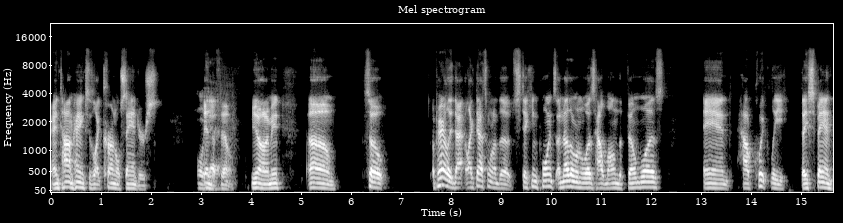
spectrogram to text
and Tom Hanks is like Colonel Sanders Oh, in yeah. the film. You know what I mean? Um, so apparently that like that's one of the sticking points. Another one was how long the film was, and how quickly they spanned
